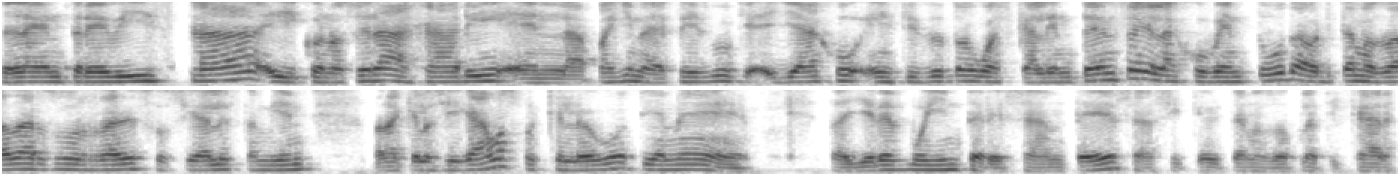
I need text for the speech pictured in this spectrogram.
la entrevista y conocer a Harry en la página de Facebook Yahoo Instituto Aguascalentense de la Juventud. Ahorita nos va a dar sus redes sociales también para que lo sigamos, porque luego tiene talleres muy interesantes. Así que ahorita nos va a platicar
